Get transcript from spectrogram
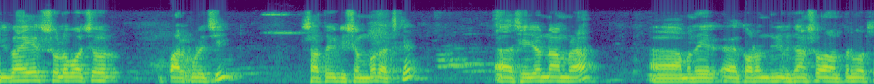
বিবাহের ষোলো বছর পার করেছি, সাতই ডিসেম্বর আজকে। সেই জন্য আমরা আমাদের করণদিঘি বিধানসভার অন্তর্গত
